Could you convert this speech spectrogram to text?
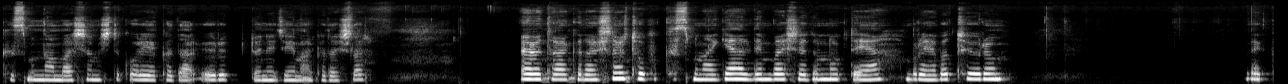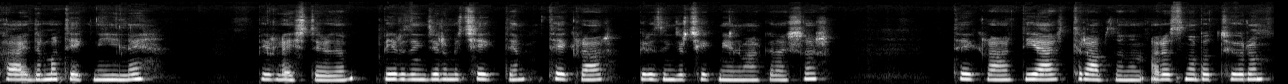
kısmından başlamıştık. Oraya kadar örüp döneceğim arkadaşlar. Evet arkadaşlar topuk kısmına geldim. Başladığım noktaya buraya batıyorum. Ve kaydırma tekniğiyle birleştirdim. Bir zincirimi çektim. Tekrar bir zincir çekmeyelim arkadaşlar. Tekrar diğer trabzanın arasına batıyorum.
